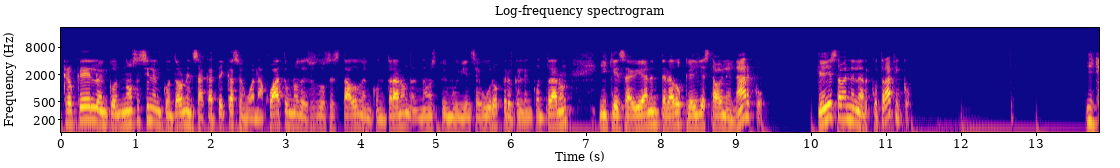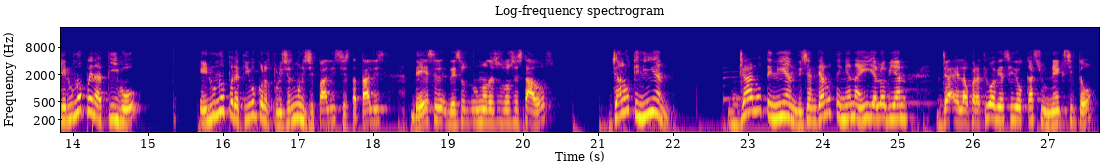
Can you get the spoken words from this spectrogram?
creo que lo no sé si lo encontraron en Zacatecas o en Guanajuato, uno de esos dos estados lo encontraron, no estoy muy bien seguro, pero que lo encontraron y que se habían enterado que él ya estaba en el narco, que ella estaba en el narcotráfico. Y que en un operativo, en un operativo con los policías municipales y estatales de, ese, de esos, uno de esos dos estados, ya lo tenían. Ya lo tenían, dicen, ya lo tenían ahí, ya lo habían, ya el operativo había sido casi un éxito,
